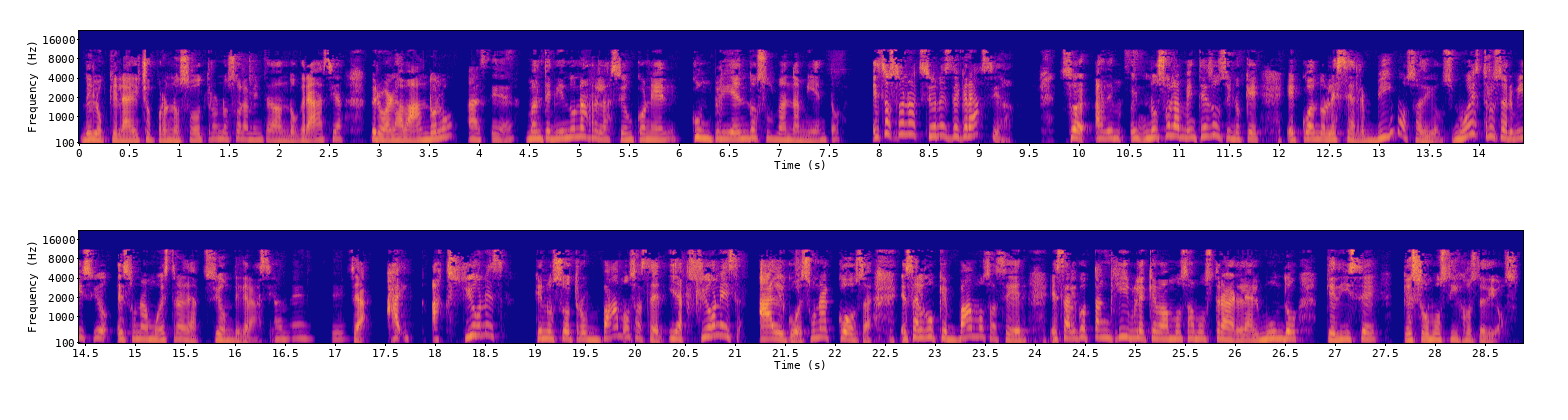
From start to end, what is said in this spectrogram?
de lo que Él ha hecho por nosotros, no solamente dando gracias, pero alabándolo. Así es. Manteniendo una relación con Él, cumpliendo sus mandamientos. Esas son acciones de gracia. Eh, no solamente eso, sino que eh, cuando le servimos a Dios, nuestro servicio es una muestra de acción de gracia. Amén, O sea, hay acciones que nosotros vamos a hacer y acciones algo, es una cosa, es algo que vamos a hacer, es algo tangible que vamos a mostrarle al mundo que dice que somos hijos de Dios.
